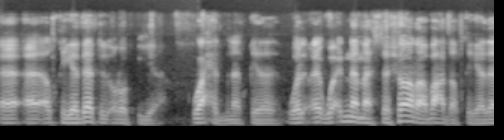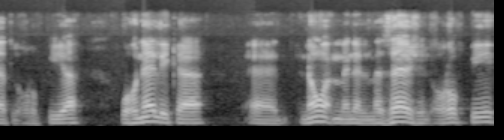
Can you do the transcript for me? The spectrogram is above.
آه، القيادات الأوروبية واحد من القيادات وإنما استشار بعض القيادات الأوروبية وهنالك نوع من المزاج الأوروبي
